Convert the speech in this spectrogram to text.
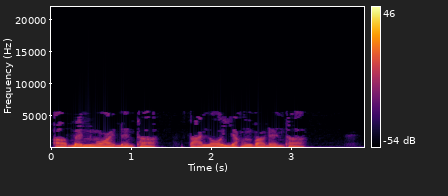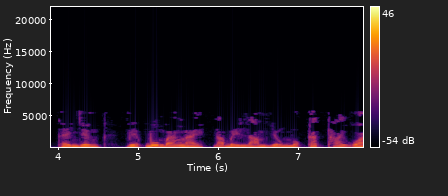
ở bên ngoài đền thờ, tại lối dẫn vào đền thờ. Thế nhưng, việc buôn bán này đã bị lạm dụng một cách thái quá.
